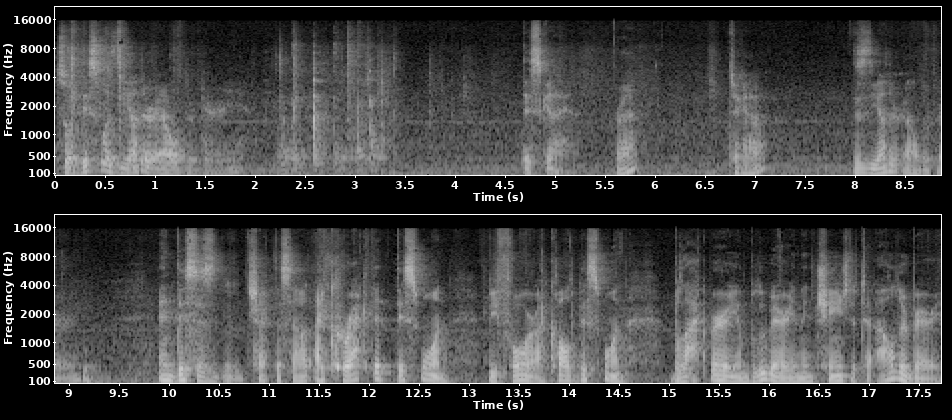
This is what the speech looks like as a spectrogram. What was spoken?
So this was the other elderberry. This guy, right? Check it out. This is the other elderberry. And this is check this out. I corrected this one before. I called this one blackberry and blueberry and then changed it to elderberry.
